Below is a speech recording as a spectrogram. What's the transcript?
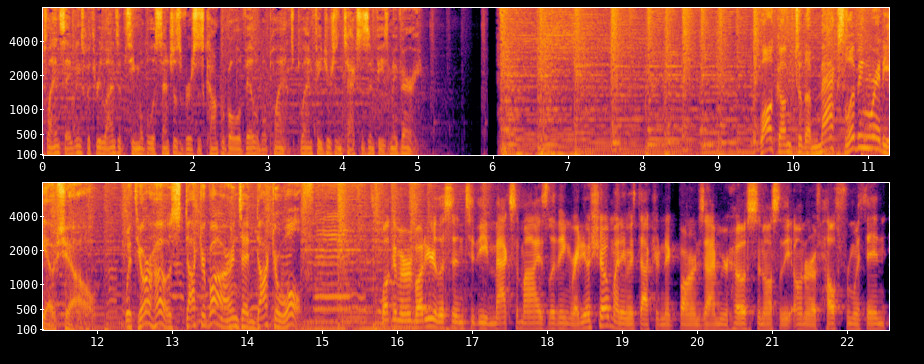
Plan savings with three lines of T Mobile Essentials versus comparable available plans. Plan features and taxes and fees may vary. Welcome to the Max Living Radio Show with your hosts, Dr. Barnes and Dr. Wolf. Welcome, everybody. You're listening to the Maximize Living Radio Show. My name is Dr. Nick Barnes. I'm your host and also the owner of Health from Within.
